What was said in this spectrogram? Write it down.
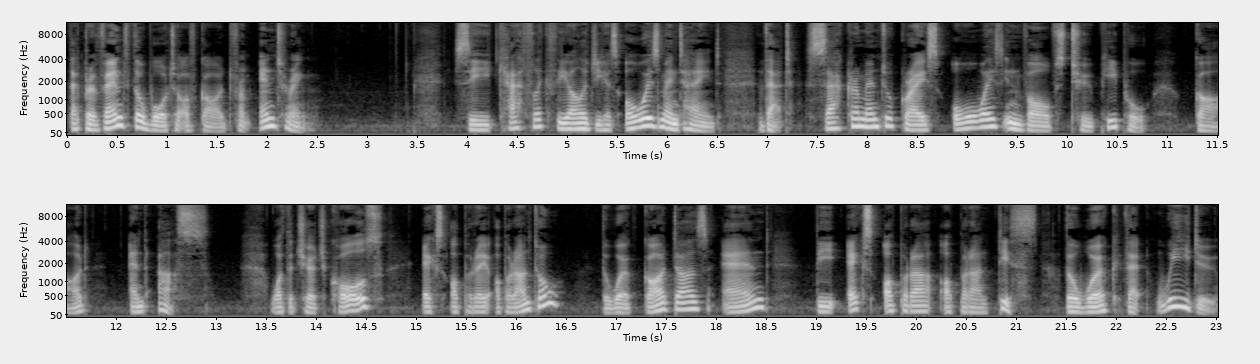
that prevent the water of God from entering. See, Catholic theology has always maintained that sacramental grace always involves two people, God and us. What the Church calls ex opere operato, the work God does, and the ex opere operantis, the work that we do.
